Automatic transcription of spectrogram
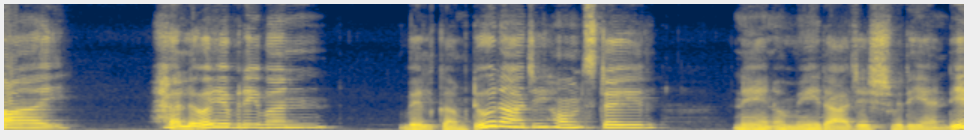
Hi. Hello everyone. Welcome to Raji home style. నేను మీ రాజేశ్వరి అండి.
